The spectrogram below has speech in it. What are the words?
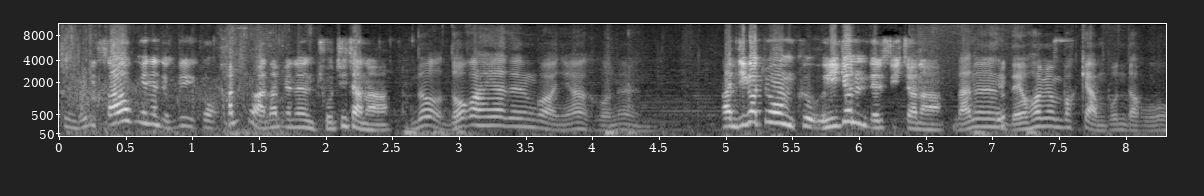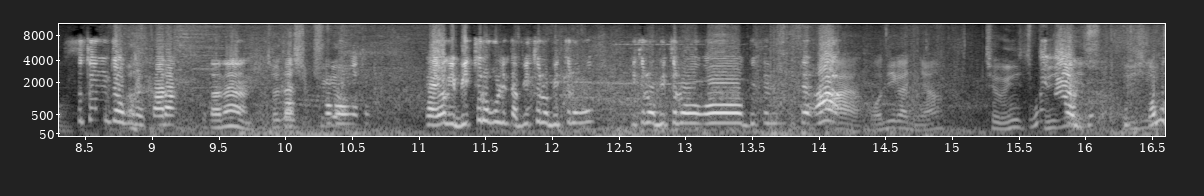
지금 우리 싸우고 있는데 우리 이거 한줄 안 하면은 조지잖아. 너 너가 해야 되는 거 아니야 그거는. 아, 네가 좀 그 의견을 낼 수 있잖아. 나는 내 화면밖에 안 본다고. 수동적으로 따라보다는. 저 자식 죽여. 야, 여기 밑으로 굴린다. 밑으로, 밑으로. 밑으로, 밑으로. 어, 밑으로, 밑으로. 아! 아 어디 갔냐? 저 은, 야, 분신 있어. 너- 분신. 너무,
